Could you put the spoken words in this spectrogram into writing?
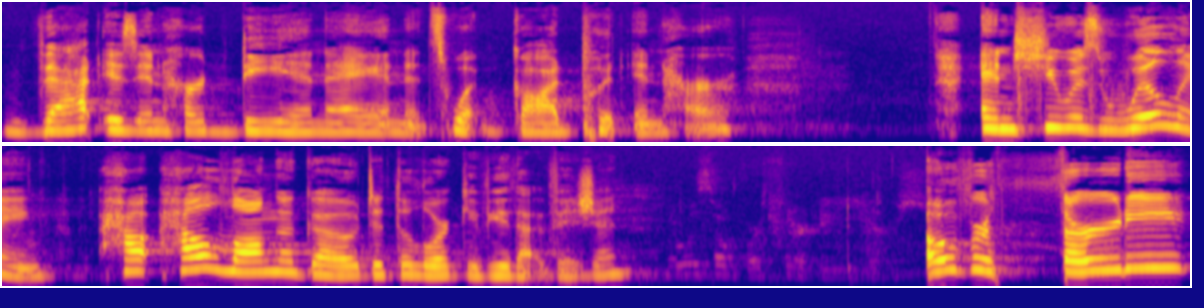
that is in her DNA and it's what God put in her. And she was willing how, how long ago did the Lord give you that vision? over 30 years. Over 30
